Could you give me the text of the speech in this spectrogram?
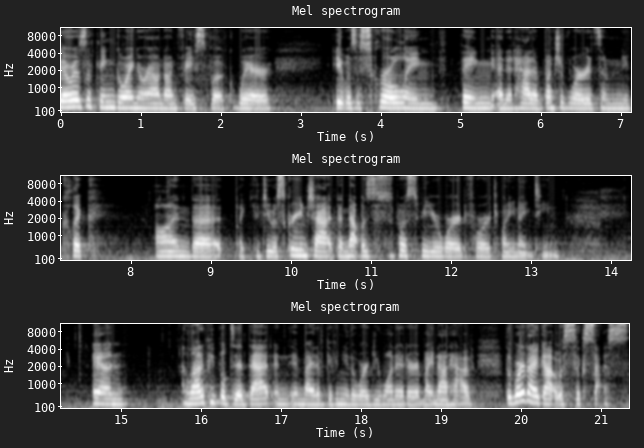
there was a thing going around on Facebook where it was a scrolling thing and it had a bunch of words and when you click on the like you do a screenshot then that was supposed to be your word for 2019 and a lot of people did that and it might have given you the word you wanted or it might not have. The word i got was success.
